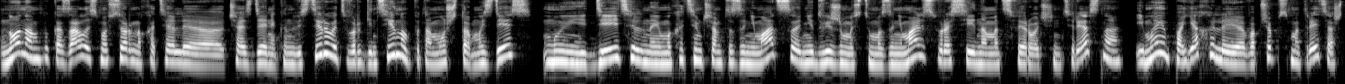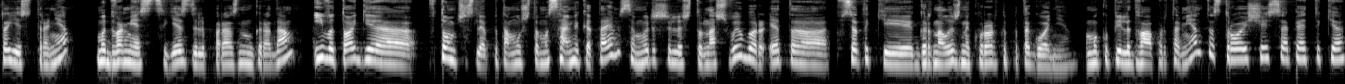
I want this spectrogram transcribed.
Но нам показалось, мы все равно хотели часть денег инвестировать в Аргентину, потому что мы здесь, мы деятельные, мы хотим чем-то заниматься, недвижимостью мы занимались в России, нам эта сфера очень интересна. И мы поехали вообще посмотреть, а что есть в стране. Мы два месяца ездили по разным городам. И в итоге, в том числе потому, что мы сами катаемся, мы решили, что наш выбор — это все таки горнолыжный курорт Патагонии. Мы купили два апартамента, строящиеся опять-таки.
